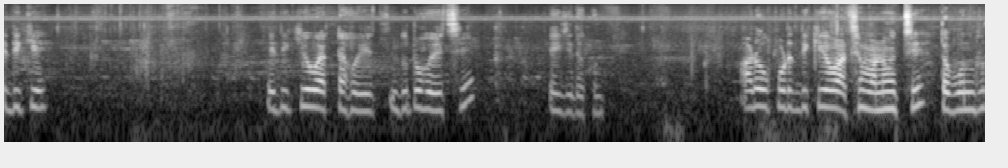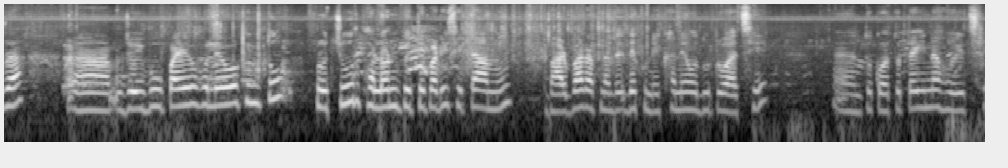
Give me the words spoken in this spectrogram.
এদিকে এদিকেও একটা হয়ে, দুটো হয়েছে। এই যে দেখুন। আরও উপরের দিকেও আছে মনে হচ্ছে। তো বন্ধুরা জৈব উপায়ে হলেও কিন্তু প্রচুর ফলন পেতে পারি, সেটা আমি বারবার আপনাদের, দেখুন, এখানেও দুটো আছে। তো কতটাই না হয়েছে।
